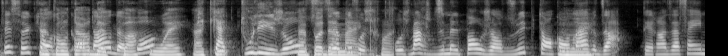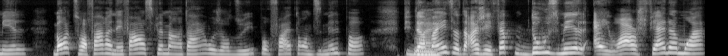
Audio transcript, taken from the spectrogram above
Tu sais, ceux qui un ont des compteur compteurs de pas, ouais, puis OK. qu'à tous les jours, Un tu dis, pas de OK, faut, mètre, que- ouais. faut que je marche 10 000 pas aujourd'hui, puis ton compteur, Ouais. il dit, ah, t'es rendu à 5 000. Bon, tu vas faire un effort supplémentaire aujourd'hui pour faire ton 10 000 pas. Puis demain, Ouais. tu vas dire, ah, j'ai fait 12 000. Hey, wow, je suis fière de moi.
